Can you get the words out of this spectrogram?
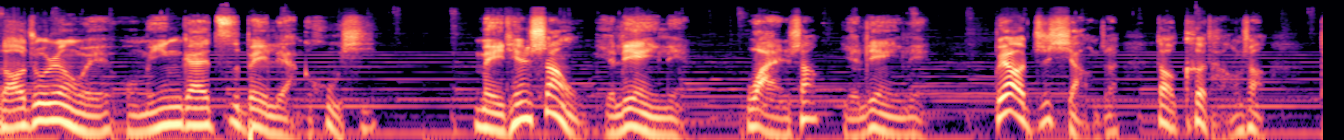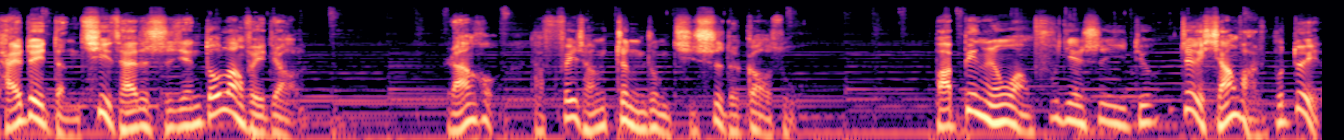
老朱认为我们应该自备两个护膝，每天上午也练一练，晚上也练一练，不要只想着到课堂上排队等器材的时间都浪费掉了。然后他非常郑重其事地告诉我，把病人往复健室一丢，这个想法是不对的。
